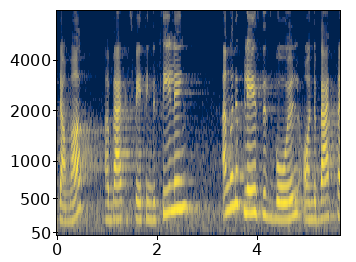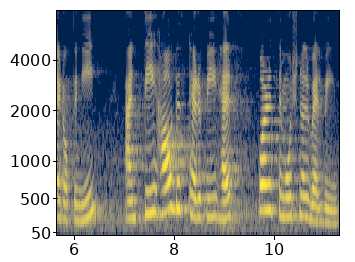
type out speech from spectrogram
stomach, her back is facing the ceiling. I'm going to place this bowl on the back side of the knee and see how this therapy helps for its emotional well-being.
